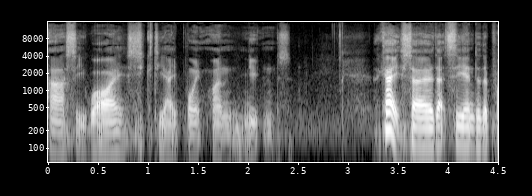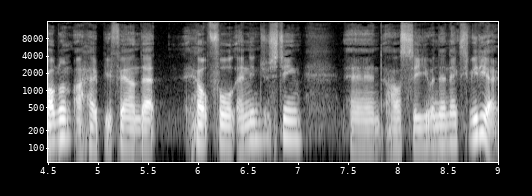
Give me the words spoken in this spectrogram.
RCY, 68.1 newtons. Okay, so that's the end of the problem. I hope you found that helpful and interesting, and I'll see you in the next video.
